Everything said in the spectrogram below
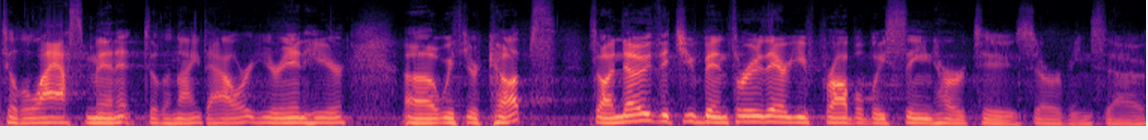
till the last minute, till the ninth hour. You're in here uh, with your cups. So I know that you've been through there. You've probably seen her too serving. So,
